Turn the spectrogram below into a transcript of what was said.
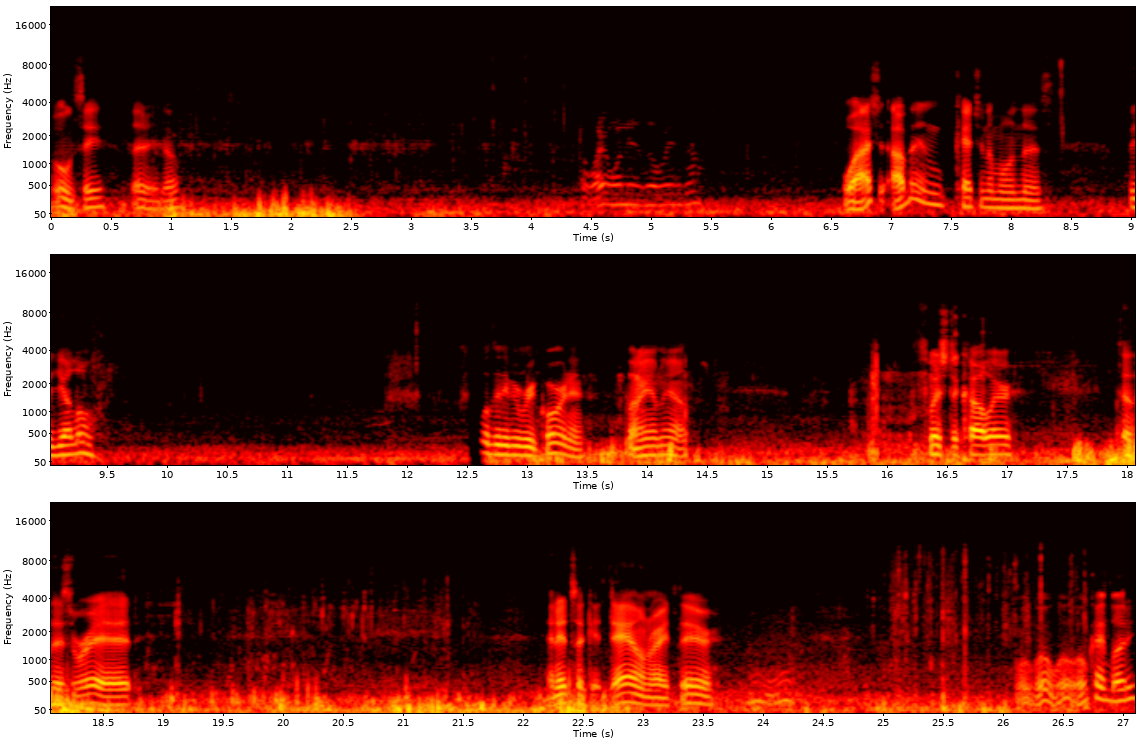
Oh, see? There you go. The white one is the way to go. Well, I sh- I've been catching them on this. The yellow. Wasn't even recording, but I am now. Switch the color to this red. And it took it down right there. Mm-hmm. Whoa, whoa, whoa. Okay, buddy.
